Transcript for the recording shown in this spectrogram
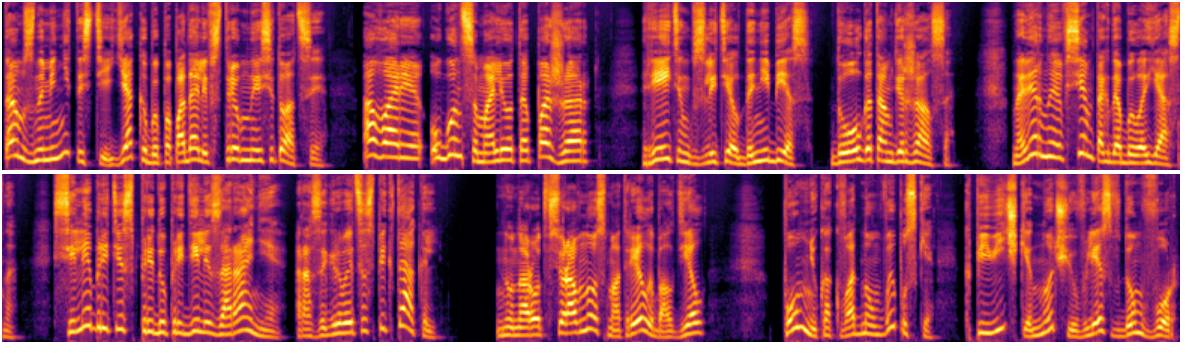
«Там знаменитости якобы попадали в стрёмные ситуации. Авария, угон самолета, пожар. Рейтинг взлетел до небес, долго там держался. Наверное, всем тогда было ясно. Селебритис предупредили заранее, разыгрывается спектакль. Но народ все равно смотрел и балдел». Помню, как в одном выпуске к певичке ночью влез в дом вор.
